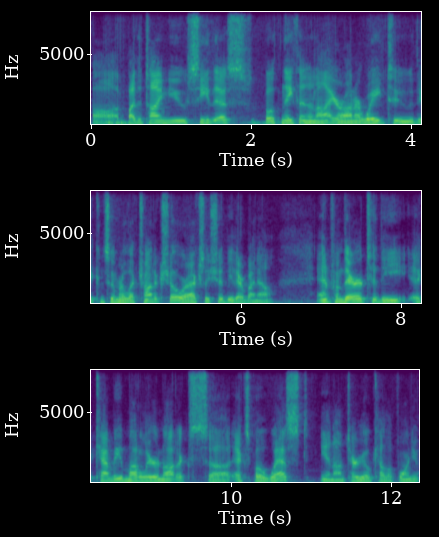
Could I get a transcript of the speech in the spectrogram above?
Uh, by the time you see this, both Nathan and I are on our way to the Consumer Electronics Show, or actually should be there by now. And from there to the Academy of Model Aeronautics uh, Expo West in Ontario, California.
